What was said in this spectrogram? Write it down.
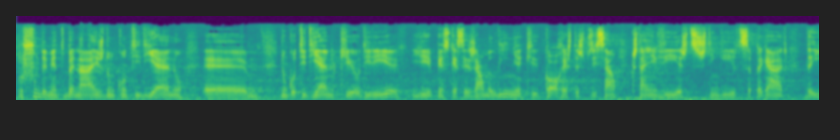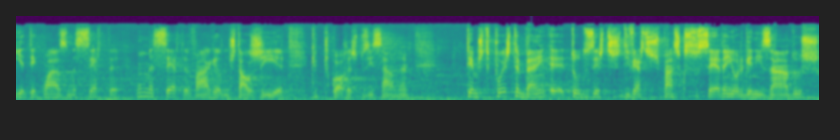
profundamente banais de um cotidiano, uh, de um cotidiano que eu diria, e penso que essa é uma linha que corre esta exposição, que está em vias de se extinguir, de se apagar. Daí até quase uma certa, uma certa vaga nostalgia que percorre a exposição. Não é? Temos depois também eh, todos estes diversos espaços que sucedem organizados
